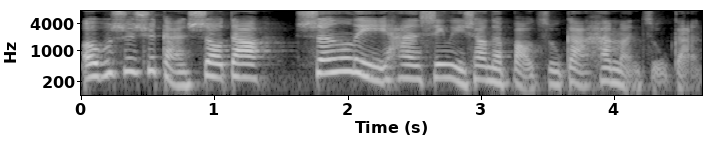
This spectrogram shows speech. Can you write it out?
而不是去感受到生理和心理上的饱足感和满足感。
